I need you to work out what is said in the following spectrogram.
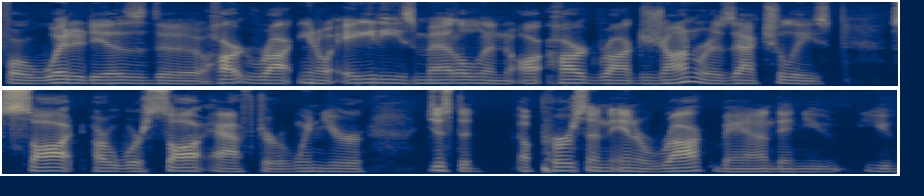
for what it is the hard rock you know 80s metal and hard rock genres actually sought or were sought after when you're just a, a person in a rock band and you you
